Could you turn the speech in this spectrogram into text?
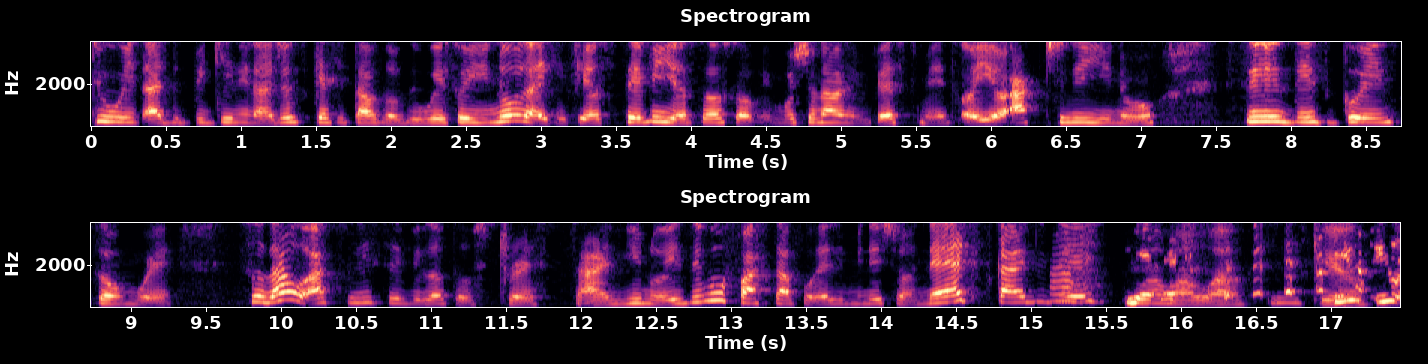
do it at the beginning and just get it out of the way so you know like if you're saving yourself some emotional investment or you're actually you know seeing this going somewhere so that will actually save a lot of stress and you know it's even faster for elimination next candidate Yeah. Wow, wow, wow. This You, you,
